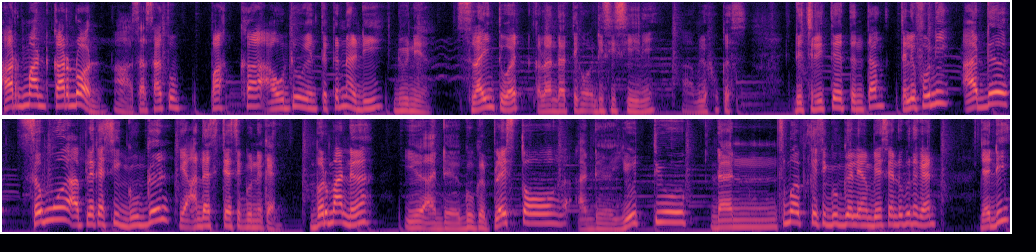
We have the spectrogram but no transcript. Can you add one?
Harman Kardon. Ha, salah satu pakar audio yang terkenal di dunia. Selain tu, kalau anda tengok di sisi ni, ha, boleh fokus. Dia cerita tentang telefon ni ada semua aplikasi Google yang anda sentiasa gunakan. Bermakna ia ada Google Play Store, ada YouTube dan semua aplikasi Google yang biasa anda gunakan. Jadi,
